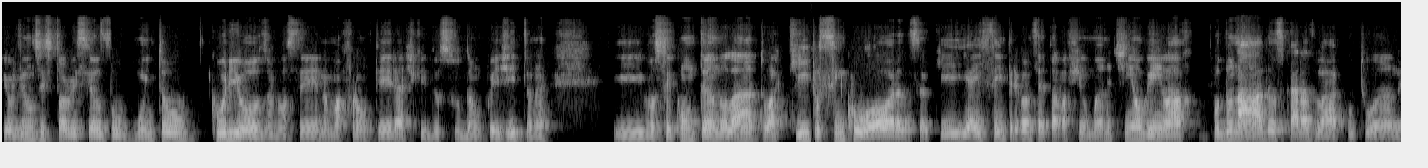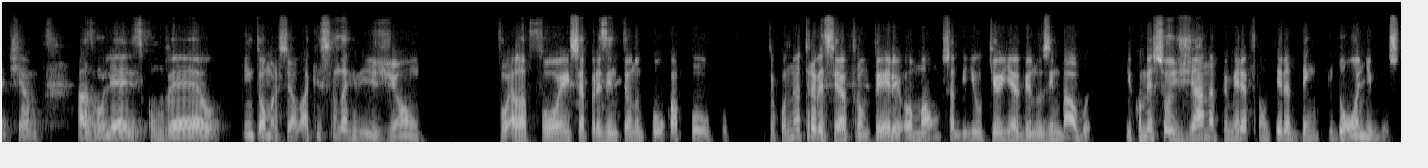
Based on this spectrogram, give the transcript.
Eu vi uns stories seus muito curioso, você numa fronteira, acho que do Sudão com o Egito, né? E você contando lá, tô aqui por cinco horas, não sei o quê. E aí, sempre quando você tava filmando, tinha alguém lá, do nada, os caras lá cultuando, tinha as mulheres com véu. Então, Marcelo, a questão da religião, ela foi se apresentando pouco a pouco. Então, quando eu atravessei a fronteira, eu mal sabia o que eu ia ver no Zimbábue. E começou já na primeira fronteira dentro do ônibus.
